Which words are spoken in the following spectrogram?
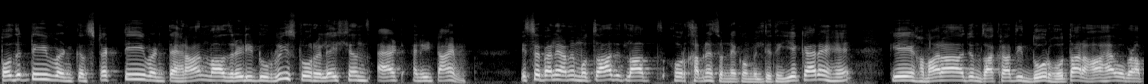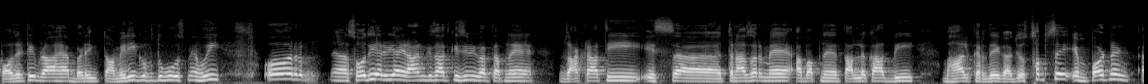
positive and constructive and Tehran was ready to restore relations at any time اس سے پہلے ہمیں متعدد اطلاعات اور خبریں سننے کو ملتی تھیں۔ یہ کہہ رہے ہیں کہ ہمارا جو مذاکراتی دور ہوتا رہا ہے، وہ بڑا پازیٹیو رہا ہے، بڑی تعمیری گفتگو اس میں ہوئی۔ اور سعودی عربیہ، ایران کے ساتھ کسی بھی وقت اپنے مذاکراتی اس تناظر میں اب اپنے تعلقات بھی بحال کر دے گا۔ جو سب سے امپورٹنٹ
